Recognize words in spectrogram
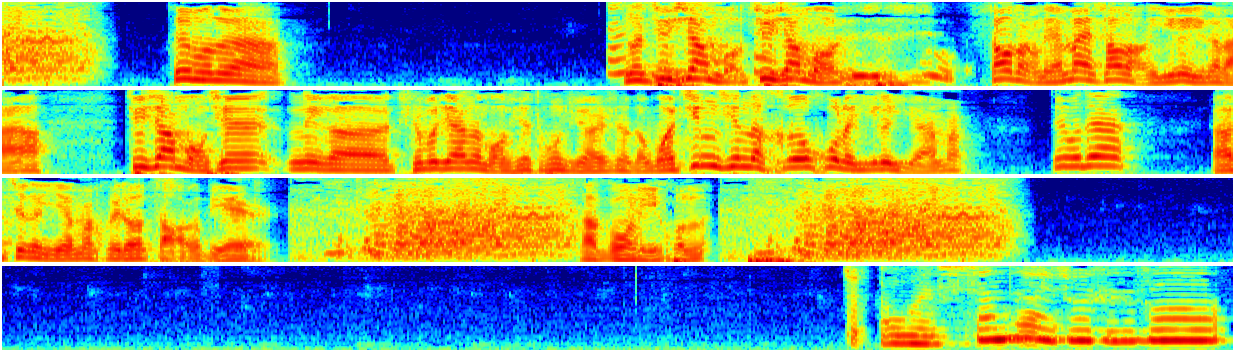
对不对？那就像某就像某稍等连麦，稍等一个一个来啊，就像某些那个直播间的某些同学似的，我精心的呵护了一个爷们儿，对不对？然后这个爷们儿回头找个别人，然后跟我离婚了。就我现在就是说，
